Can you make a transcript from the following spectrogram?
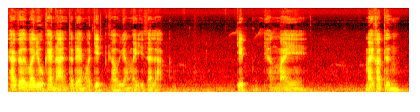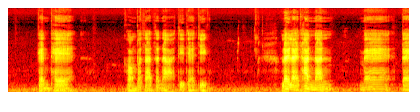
ถ้าเกิดว่าอยู่แค่นั้นแสดงว่าจิตเขายังไม่อิสระ จิตยังไม่ไม่เข้าถึงแก่นแท้ ของพระศาสนาที่แท้จริง หลาย ๆ ท่านนั้น แม้แต่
